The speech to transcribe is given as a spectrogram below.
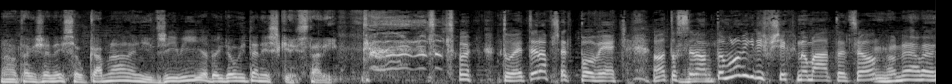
No, takže nejsou kamna, není dříví a dojdou i tenisky starý. To, to je teda předpověď. No, to se no. vám to mluví, když všechno máte, co? No ne, ale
